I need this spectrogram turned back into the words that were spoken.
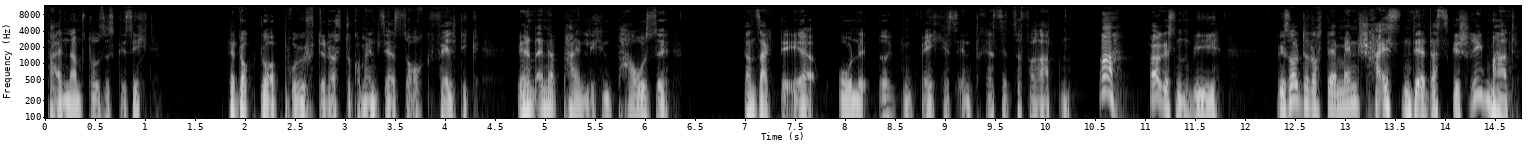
teilnahmsloses Gesicht. Der Doktor prüfte das Dokument sehr sorgfältig, während einer peinlichen Pause. Dann sagte er, ohne irgendwelches Interesse zu verraten, »Ah, Ferguson, wie, wie sollte doch der Mensch heißen, der das geschrieben hat?«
